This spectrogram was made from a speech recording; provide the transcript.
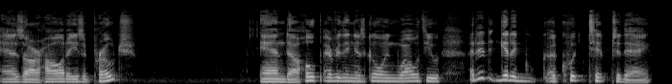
as our holidays approach. And uh, hope everything is going well with you. I did get a, a quick tip today,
